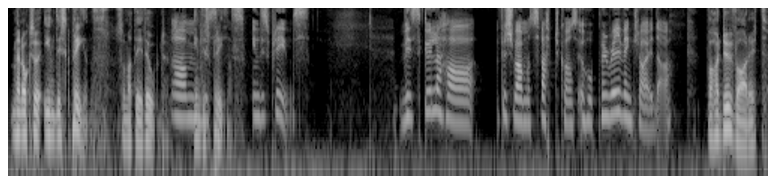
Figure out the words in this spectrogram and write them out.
men också indisk prins, som att det är ett ord. ja, Indisk precis. prins. Indisk prins. Vi skulle ha försvar mot svartkonst ihop med Ravenclaw idag. Vad har du varit?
